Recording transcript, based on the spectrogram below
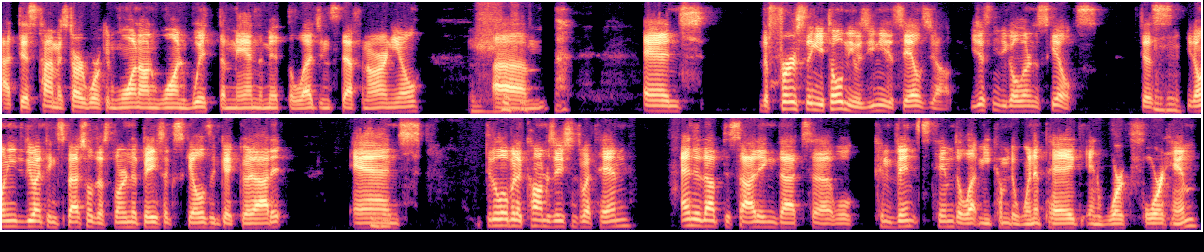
At this time, I started working one on one with the man, the myth, the legend, Stefan Aarnio. Um, and the first thing he told me was, "You need a sales job." You just need to go learn the skills. Just mm-hmm. you don't need to do anything special. Just learn the basic skills and get good at it. And mm-hmm. did a little bit of conversations with him. Ended up deciding that uh, well, convinced him to let me come to Winnipeg and work for him.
